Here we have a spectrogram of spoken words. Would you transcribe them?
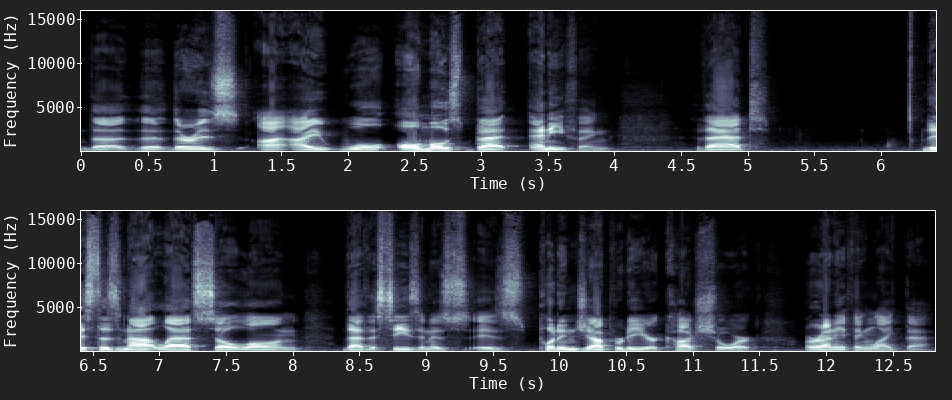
The, the there is I, I will almost bet anything that this does not last so long that the season is is put in jeopardy or cut short or anything like that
